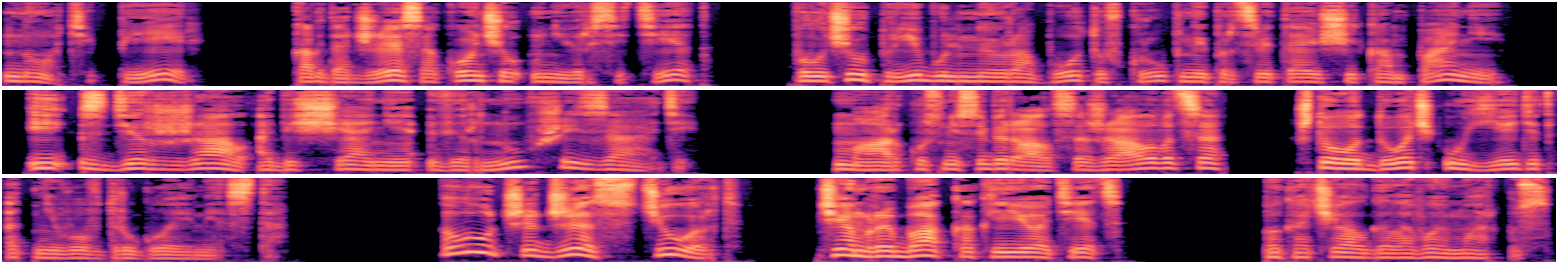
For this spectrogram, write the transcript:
Но теперь, когда Джесс окончил университет, получил прибыльную работу в крупной процветающей компании и сдержал обещание, вернувшись за Ади, Маркус не собирался жаловаться, что дочь уедет от него в другое место. Лучше Джесс Стюарт, чем рыбак, как ее отец», — покачал головой Маркус.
